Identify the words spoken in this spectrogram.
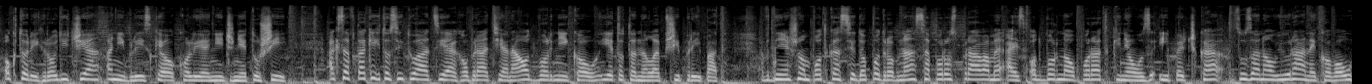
o ktorých rodičia ani blízke okolie nič netuší. Ak sa v takýchto situáciách obrátia na odborníkov, je to ten lepší prípad. V dnešnom podcaste dopodrobná sa porozprávame aj s odbornou poradkyňou z IPčka Zuzanou Juránekovou,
